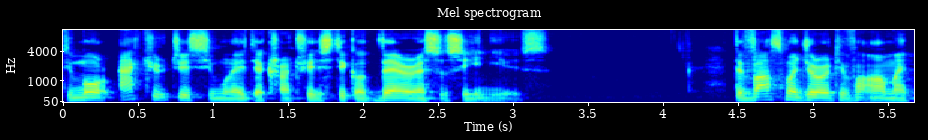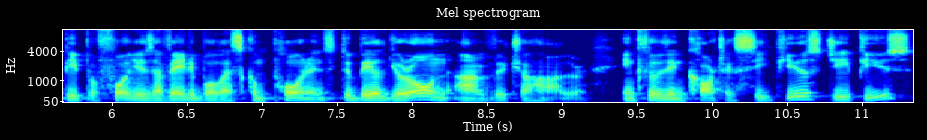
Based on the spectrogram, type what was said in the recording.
to more accurately simulate the characteristic of their SoC in use. The vast majority of ARM IP portfolio is available as components to build your own ARM virtual hardware, including Cortex CPUs, GPUs,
